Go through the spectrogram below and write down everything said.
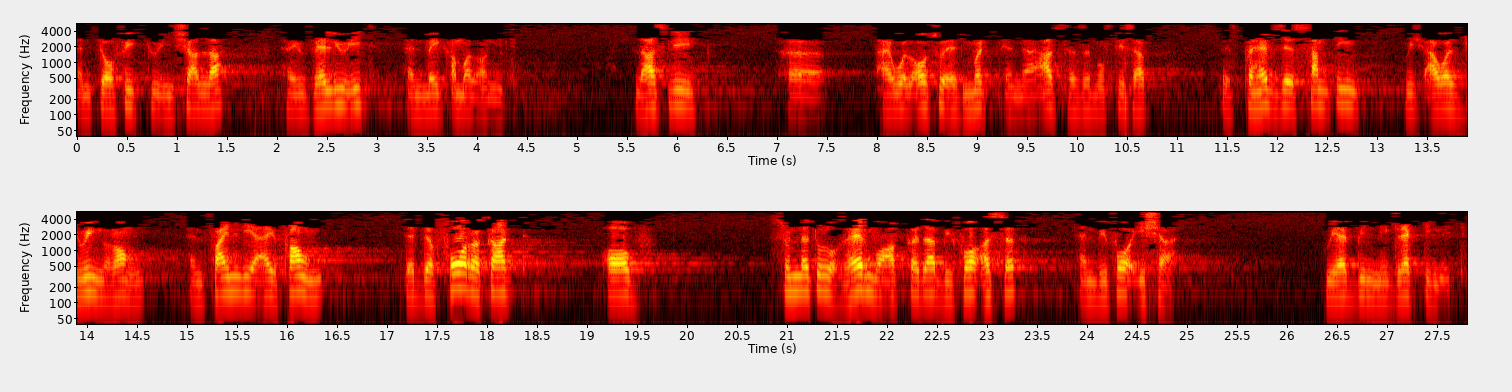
and tawfiq to inshallah value it and make amal on it. Lastly, uh, I will also admit and I ask Hazrat Mufti Sahib, that perhaps there's something which I was doing wrong and finally I found that the four rakat of Sunnatul Ghair Muakkada before Asr and before Isha, we have been neglecting it.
